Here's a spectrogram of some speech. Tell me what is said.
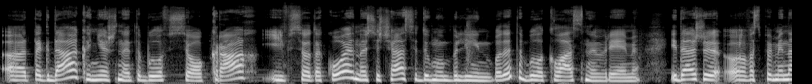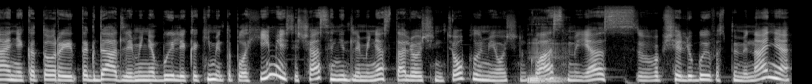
э, тогда, конечно, это было все, крах и все такое, но сейчас я думаю, блин, вот это было классное время. И даже э, воспоминания, которые тогда для меня были какими-то плохими, сейчас они для меня стали очень теплыми, очень классными. Mm-hmm. Я вообще любые воспоминания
